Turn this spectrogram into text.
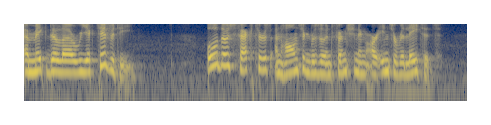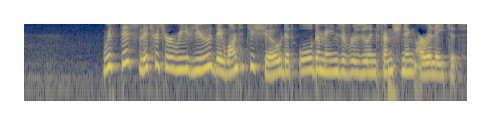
amygdala reactivity all those factors enhancing resilient functioning are interrelated. With this literature review, they wanted to show that all domains of resilient functioning are related,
